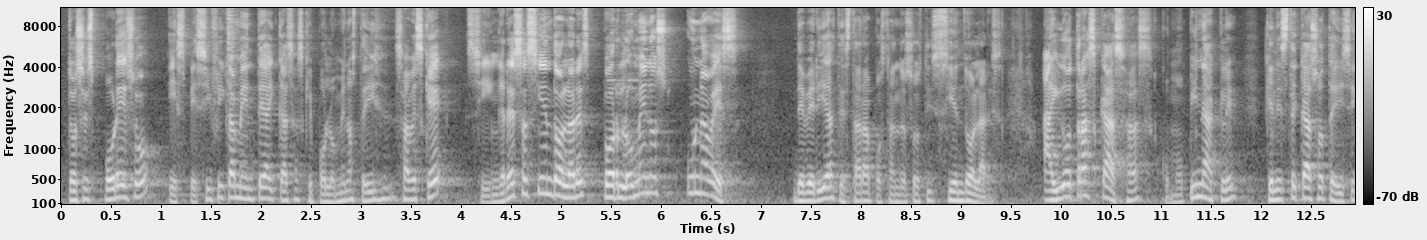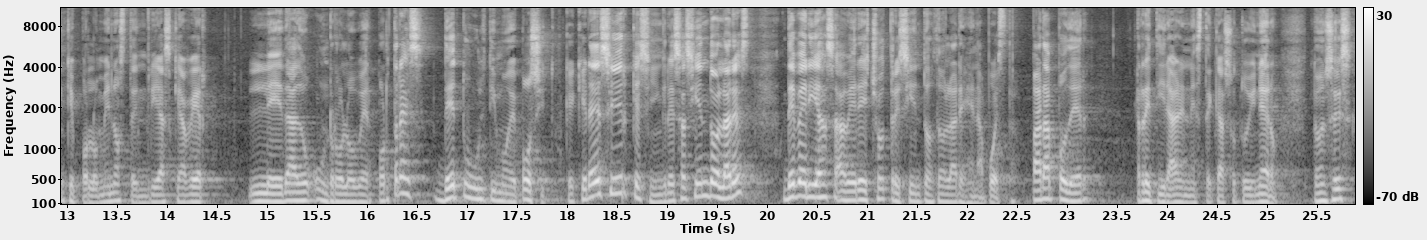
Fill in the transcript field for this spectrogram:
Entonces, por eso, específicamente hay casas que por lo menos te dicen, ¿sabes qué? Si ingresas 100 dólares, por lo menos una vez deberías de estar apostando esos 100 dólares. Hay otras casas, como Pinacle, que en este caso te dicen que por lo menos tendrías que haber le dado un rollover por 3 de tu último depósito. ¿Qué quiere decir? Que si ingresas 100 dólares, deberías haber hecho 300 dólares en apuesta para poder retirar en este caso tu dinero. Entonces,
